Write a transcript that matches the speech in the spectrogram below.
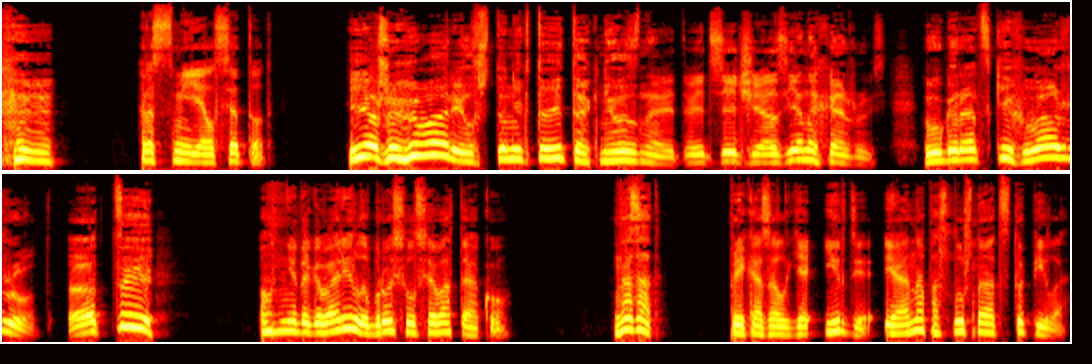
«Хе, рассмеялся тот. я же говорил, что никто и так не узнает, ведь сейчас я нахожусь у городских ворот, а ты...» Он не договорил и бросился в атаку. «Назад!» — приказал я Ирде, и она послушно отступила.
